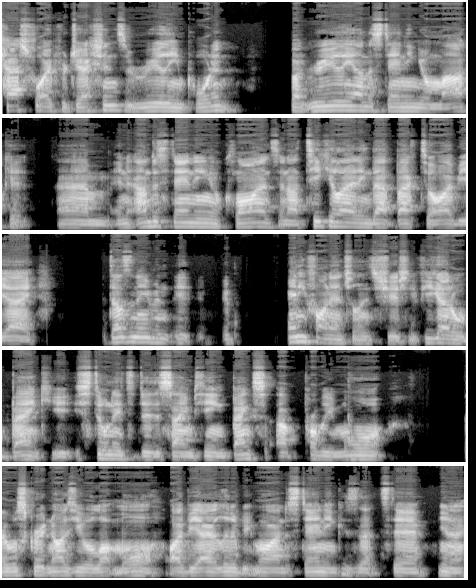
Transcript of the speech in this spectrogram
cash flow projections are really important, but really understanding your market um, and understanding your clients and articulating that back to IBA, it doesn't even it, any financial institution. If you go to a bank, you, you still need to do the same thing. Banks are probably more they will scrutinise you a lot more. IBA a little bit more understanding because that's their, you know,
